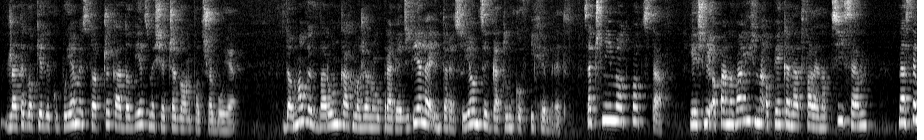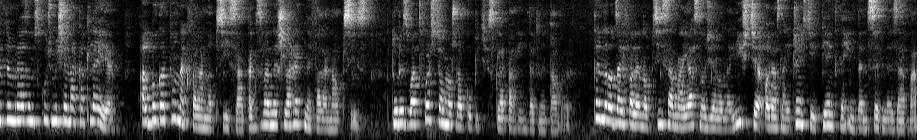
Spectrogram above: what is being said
dlatego kiedy kupujemy storczyka, dowiedzmy się, czego on potrzebuje. W domowych warunkach możemy uprawiać wiele interesujących gatunków i hybryd. Zacznijmy od podstaw. Jeśli opanowaliśmy opiekę nad Phalaenopsisem, następnym razem skuśmy się na katleję albo gatunek Phalaenopsisa, tak zwany szlachetny Phalaenopsis, który z łatwością można kupić w sklepach internetowych. Ten rodzaj Phalaenopsisa ma jasno-zielone liście oraz najczęściej piękny, intensywny zapach,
